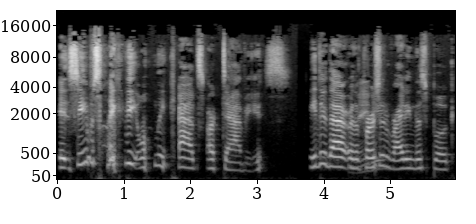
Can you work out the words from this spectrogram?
it seems like the only cats are tabbies. Either that or the Maybe. person writing this book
